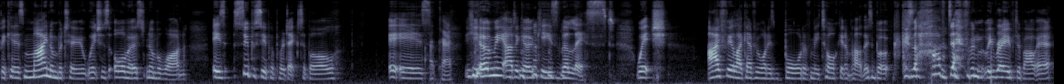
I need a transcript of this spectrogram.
Because my number two, which is almost number one, is super, super predictable. It is okay. Yomi Adegoke's The List, which I feel like everyone is bored of me talking about this book because I have definitely raved about it.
